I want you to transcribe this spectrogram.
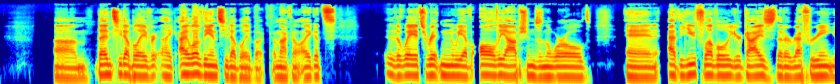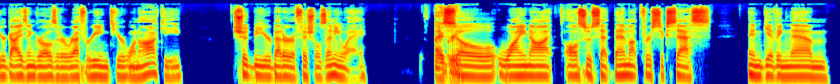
Um, the NCAA, like I love the NCAA book. I'm not gonna like it's the way it's written. We have all the options in the world. And at the youth level, your guys that are refereeing, your guys and girls that are refereeing tier one hockey should be your better officials anyway. I agree. So why not also set them up for success and giving them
